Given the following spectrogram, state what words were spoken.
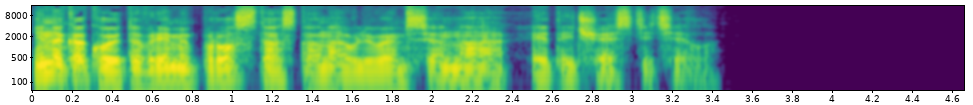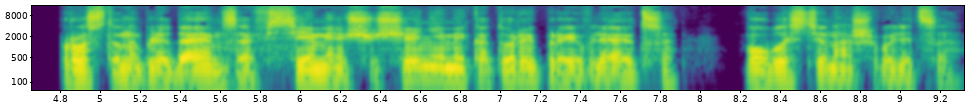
И на какое-то время просто останавливаемся на этой части тела. Просто наблюдаем за всеми ощущениями, которые проявляются в области нашего лица.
